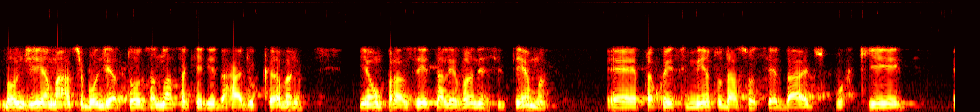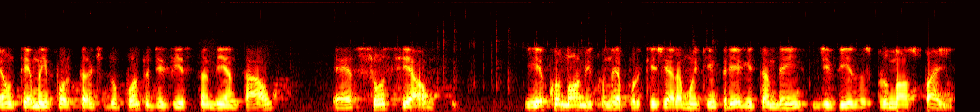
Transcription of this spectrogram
Bom dia, Márcio. Bom dia a todos, a nossa querida Rádio Câmara. E é um prazer estar levando esse tema é, para conhecimento da sociedade, porque é um tema importante do ponto de vista ambiental, é, social e econômico, né? Porque gera muito emprego e também divisas para o nosso país.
